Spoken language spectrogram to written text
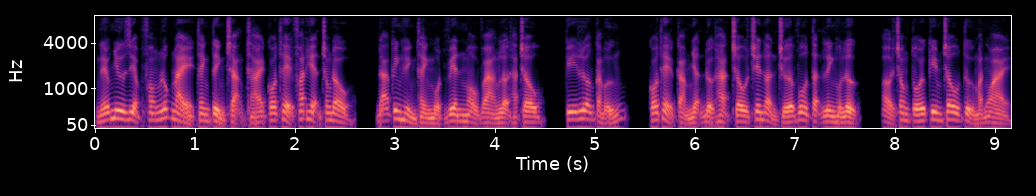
Nếu như diệp phong lúc này thanh tỉnh trạng thái có thể phát hiện trong đầu, đã kinh hình thành một viên màu vàng lợn hạt châu, kỹ lương cảm ứng, có thể cảm nhận được hạt châu trên ẩn chứa vô tận linh hồn lực, ở trong tối kim châu từ mặt ngoài,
